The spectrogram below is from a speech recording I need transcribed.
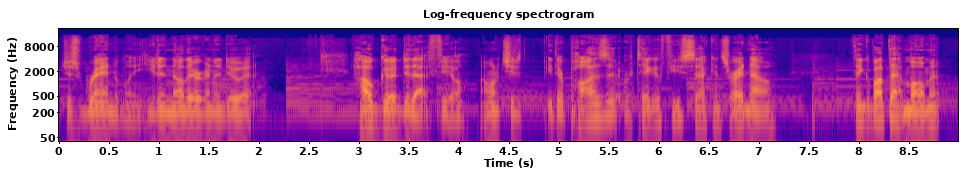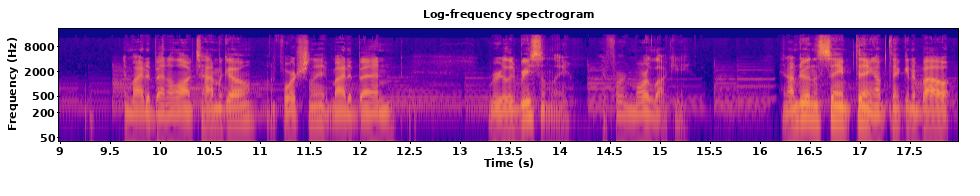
Just randomly. You didn't know they were going to do it. How good did that feel? I want you to either pause it or take a few seconds right now. Think about that moment it might have been a long time ago, unfortunately. It might have been really recently, if we're more lucky. And I'm doing the same thing. I'm thinking about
